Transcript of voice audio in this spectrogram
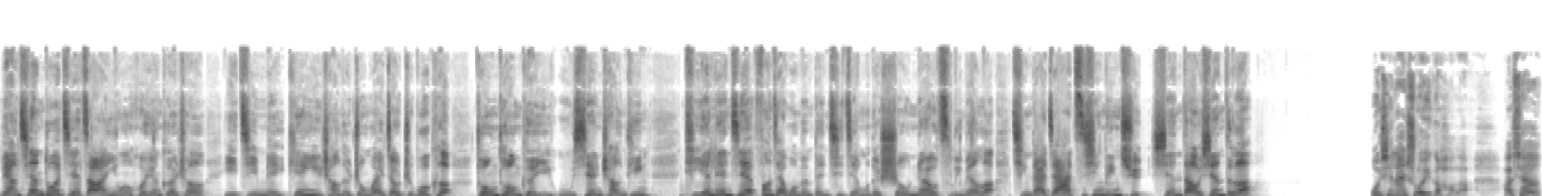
两千多节早安英文会员课程以及每天一场的中外教直播课，通通可以无限畅听。体验链接放在我们本期节目的 show notes 里面了，请大家自行领取，先到先得。我先来说一个好了，好像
